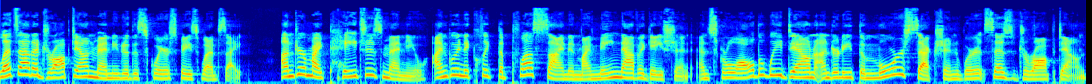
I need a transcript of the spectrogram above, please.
Let's add a drop down menu to the Squarespace website. Under my Pages menu, I'm going to click the plus sign in my main navigation and scroll all the way down underneath the More section where it says Drop Down.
